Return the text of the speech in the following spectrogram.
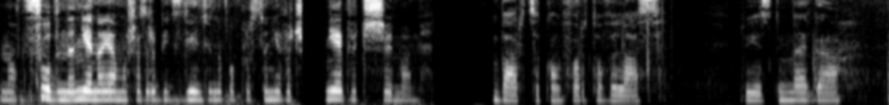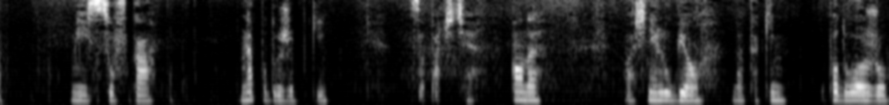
No cudne, nie no ja muszę zrobić zdjęcie, no po prostu nie, wytrzy- nie wytrzymam. Bardzo komfortowy las. Tu jest mega miejscówka na podgrzybki. Zobaczcie, one właśnie lubią na takim podłożu,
